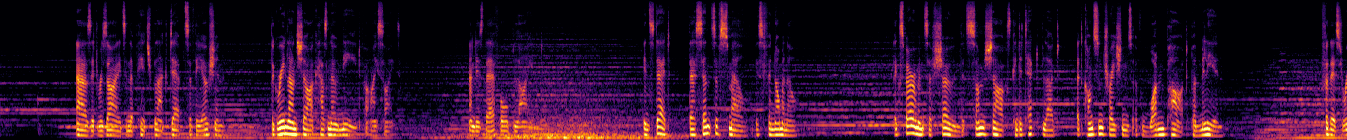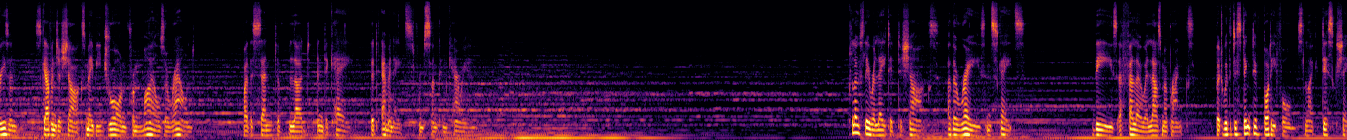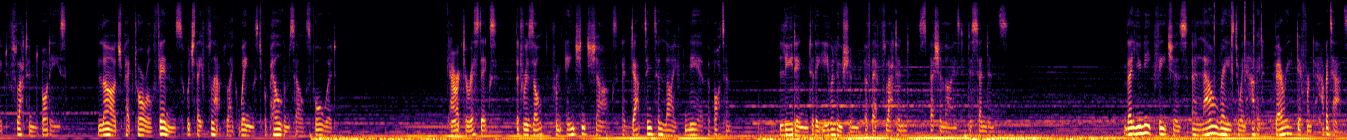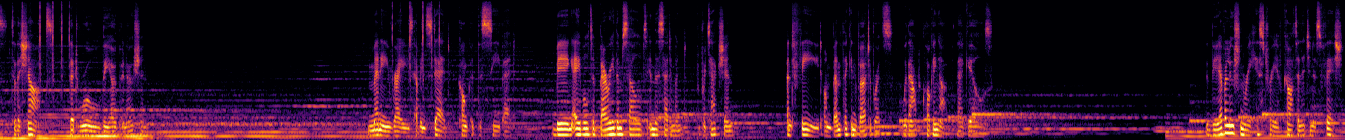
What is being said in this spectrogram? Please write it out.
As it resides in the pitch black depths of the ocean, the Greenland shark has no need for eyesight, and is therefore blind. Instead, their sense of smell is phenomenal Experiments have shown that some sharks can detect blood at concentrations of one part per million. For this reason, scavenger sharks may be drawn from miles around by the scent of blood and decay that emanates from sunken carrion. closely related to sharks are the rays and skates. These are fellow elasmobranchs, but with distinctive body forms like disc-shaped flattened bodies, large pectoral fins which they flap like wings to propel themselves forward. Characteristics that result from ancient sharks adapting to life near the bottom, leading to the evolution of their flattened, specialized descendants. Their unique features allow rays to inhabit very different habitats to the sharks that rule the open ocean. Many rays have instead conquered the seabed, being able to bury themselves in the sediment for protection and feed on benthic invertebrates without clogging up their gills. The evolutionary history of cartilaginous fish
